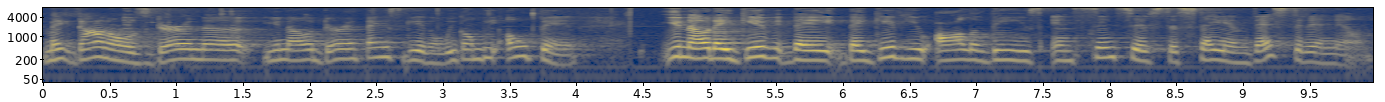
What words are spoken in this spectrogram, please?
McDonald's during the, you know, during Thanksgiving. We're going to be open you know they give they they give you all of these incentives to stay invested in them.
